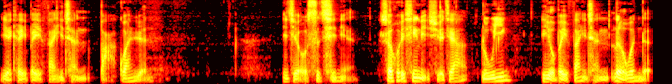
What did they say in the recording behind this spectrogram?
也可以被翻译成“把关人”。一九四七年，社会心理学家卢英也有被翻译成“勒温”的，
